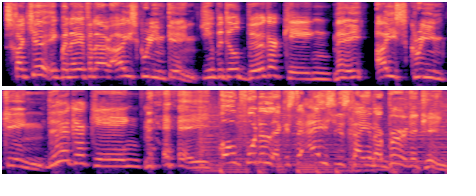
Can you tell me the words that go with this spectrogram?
Schatje, ik ben even naar Ice Cream King. Je bedoelt Burger King. Nee, Ice Cream King. Burger King. Nee, ook voor de lekkerste ijsjes ga je naar Burger King.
